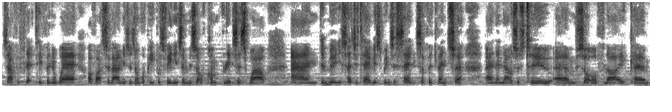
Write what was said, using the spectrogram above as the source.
self reflective and aware of our surroundings and other people's feelings and resolve conflicts as well. And the moon in Sagittarius brings a sense of adventure and allows us to um, sort of like um,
